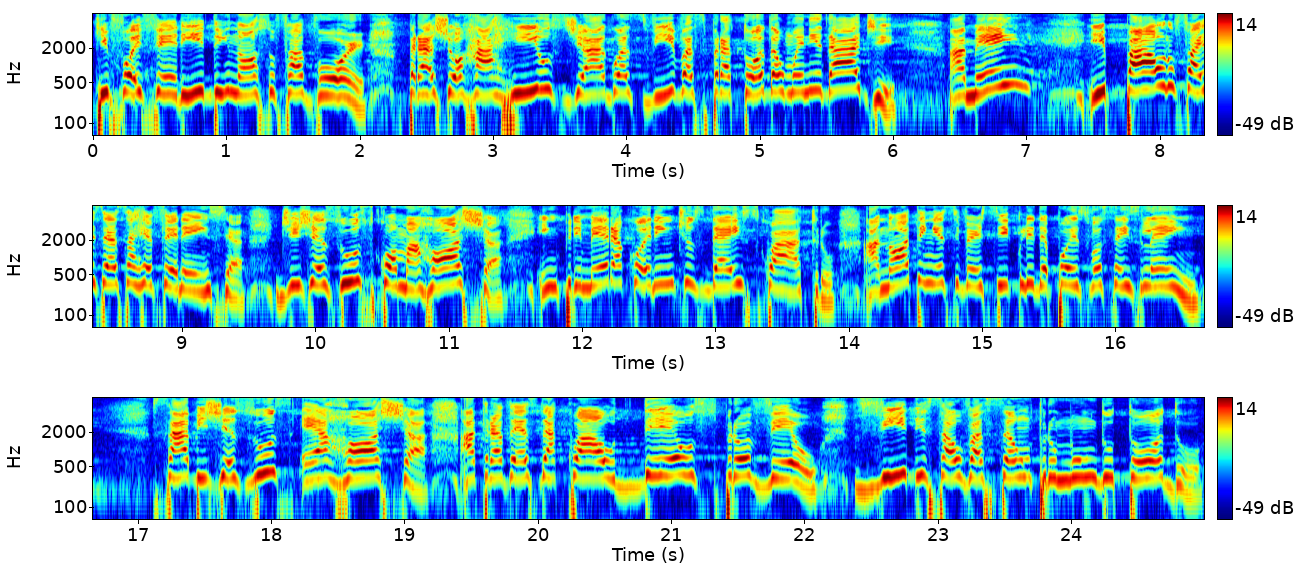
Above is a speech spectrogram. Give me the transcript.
que foi ferido em nosso favor para jorrar rios de águas vivas para toda a humanidade. Amém? E Paulo faz essa referência de Jesus como a rocha em 1 Coríntios 10, 4. Anotem esse versículo e depois vocês leem. Sabe, Jesus é a rocha através da qual Deus proveu vida e salvação para o mundo todo.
